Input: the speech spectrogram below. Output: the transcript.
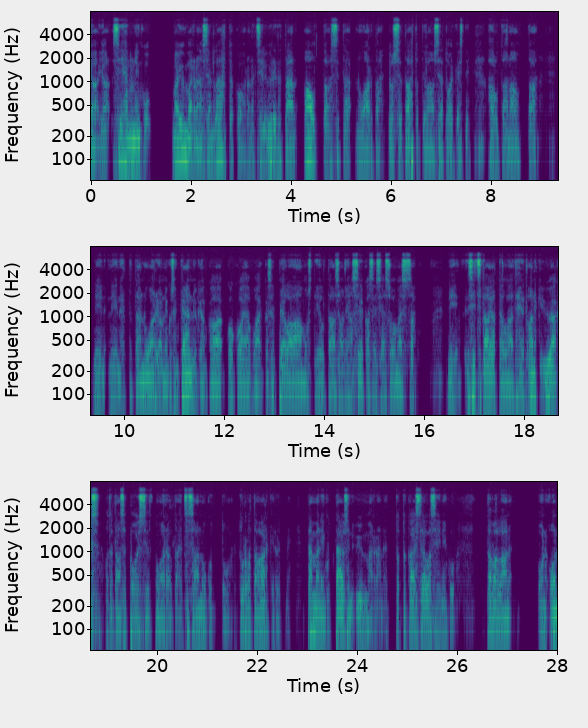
Ja, ja siihen niin kuin, mä ymmärrän sen lähtökohdan, että sillä yritetään auttaa sitä nuorta, jos se tahtotila on se, että oikeasti halutaan auttaa, niin, niin että tämä nuori on niin sen kännykän koko ajan, vaikka se pelaa aamusta iltaa, se on ihan sekaisin siellä somessa, niin sitten sitä ajatellaan, että hei, että ainakin yöksi otetaan se pois siltä nuorelta, että se saa nukuttua, turvataan arkirytmi. Tämä niin kuin täysin ymmärrän, että totta kai sellaisia niin kuin, tavallaan on, on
